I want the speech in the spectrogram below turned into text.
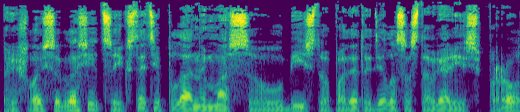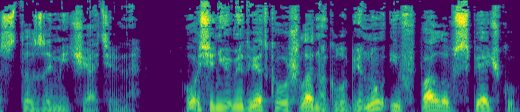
пришлось согласиться, и, кстати, планы массового убийства под это дело составлялись просто замечательно. Осенью медведка ушла на глубину и впала в спячку.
